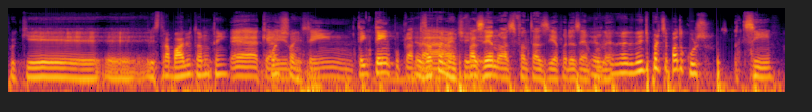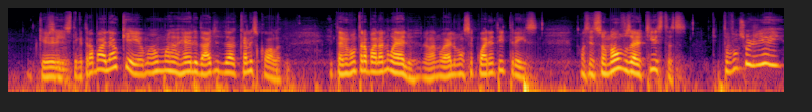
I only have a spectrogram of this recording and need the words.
Porque é, eles trabalham, então não tem. É, que aí não Condições. tem, tem tempo pra estar Exatamente. fazendo as fantasias, por exemplo, é, né? Nem de participar do curso. Sim. Porque Sim. eles têm que trabalhar, ok, é uma, uma realidade daquela escola. E também vão trabalhar no Hélio. Lá no Hélio vão ser 43. Então, assim, são novos artistas que vão surgir aí.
